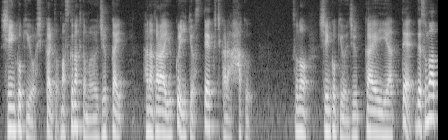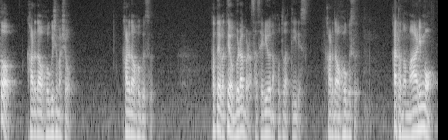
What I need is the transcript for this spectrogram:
深呼吸をしっかりと、まあ、少なくとも10回、鼻からゆっくり息を吸って、口から吐く。その深呼吸を10回やって、で、その後、体をほぐしましょう。体をほぐす。例えば手をブラブラさせるようなことだっていいです。体をほぐす。肩の周りも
